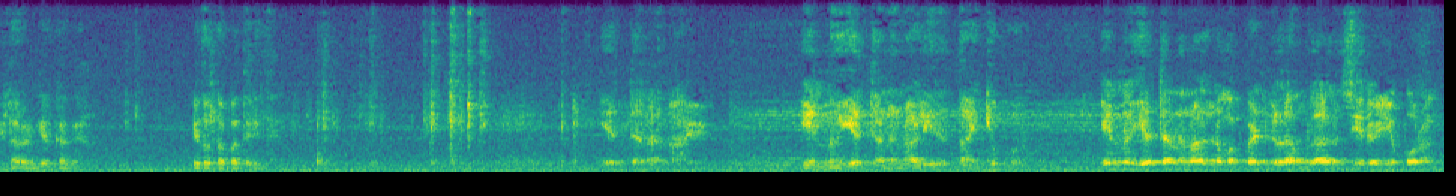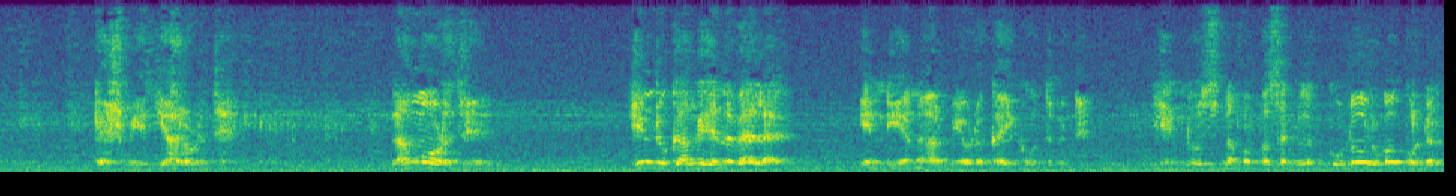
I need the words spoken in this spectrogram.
எல்லாரும் எங்க இருக்காங்க ஏதோ தப்பா தெரியுது எத்தனை நாள் இன்னும் எத்தனை நாள் இதை தாங்கிக்க போறோம் இன்னும் எத்தனை நாள் நம்ம பெண்கள் அவங்களால சீரழிய போறாங்க காஷ்மீர் யாரோடது நம்மோடது ஹிந்துக்கு அங்க என்ன வேலை இந்தியன் ஆர்மியோட கை கோத்துக்கிட்டு ஹிந்துஸ் நம்ம பசங்களை கொடூரமா கொண்டிருக்காங்க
